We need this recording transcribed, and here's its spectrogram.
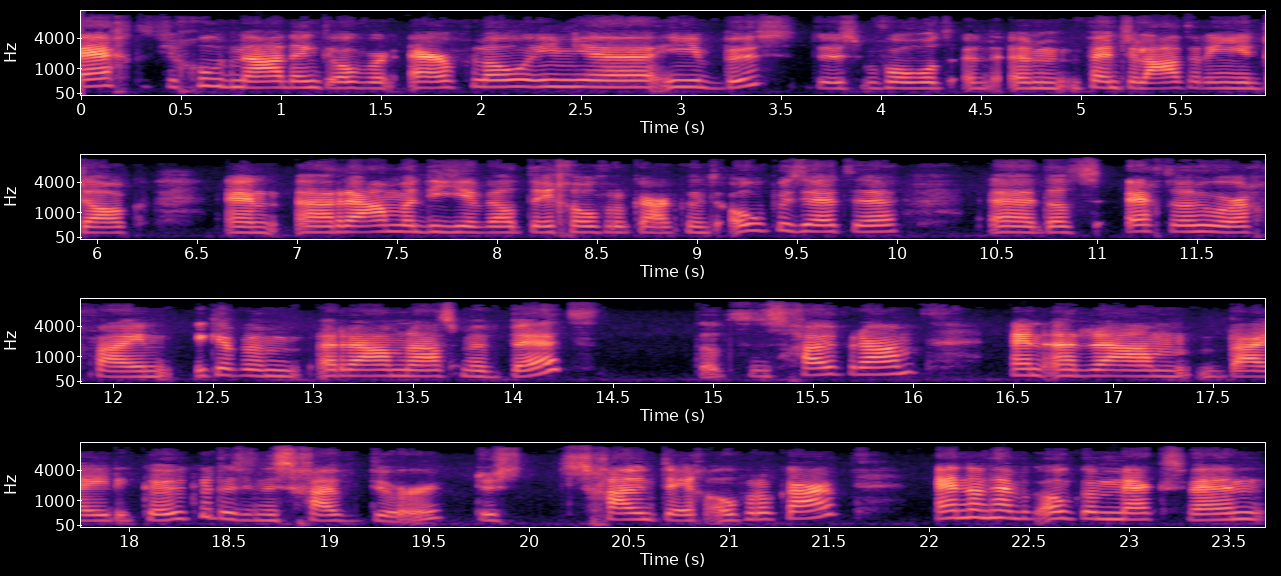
echt dat je goed nadenkt over het airflow in je, in je bus. Dus bijvoorbeeld een, een ventilator in je dak en uh, ramen die je wel tegenover elkaar kunt openzetten. Uh, dat is echt wel heel erg fijn. Ik heb een raam naast mijn bed. Dat is een schuifraam. En een raam bij de keuken, dus in een schuifdeur. Dus schuin tegenover elkaar. En dan heb ik ook een Max Van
